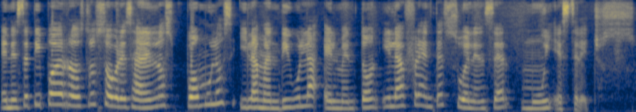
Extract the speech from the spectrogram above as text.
En este tipo de rostros sobresalen los pómulos y la mandíbula, el mentón y la frente suelen ser muy estrechos.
